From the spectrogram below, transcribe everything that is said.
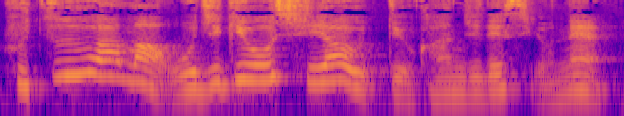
普通はまあお辞儀をし合うっていう感じですよね。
